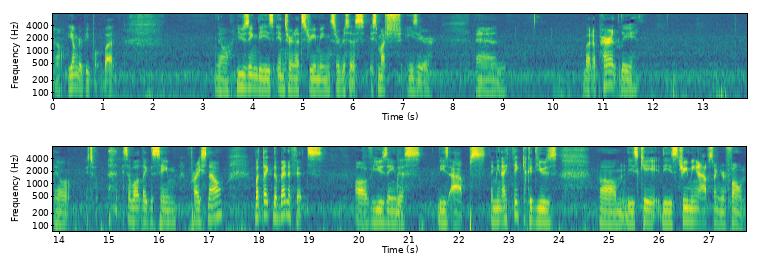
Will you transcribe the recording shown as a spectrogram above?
you know, younger people but you know using these internet streaming services is much easier. And but apparently you know it's it's about like the same price now. But like the benefits of using this these apps. I mean i think you could use um, these K- these streaming apps on your phone.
